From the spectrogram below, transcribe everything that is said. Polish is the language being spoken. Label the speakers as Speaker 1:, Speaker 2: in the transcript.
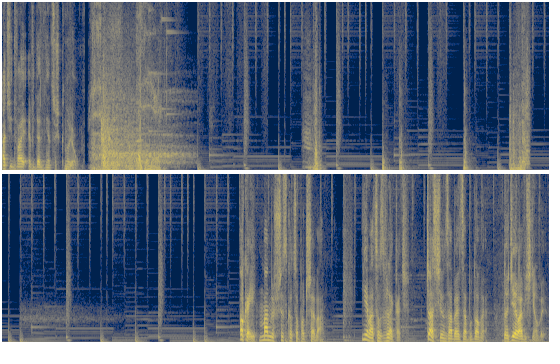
Speaker 1: a ci dwaj ewidentnie coś knują. Okej, mam już wszystko co potrzeba. Nie ma co zwlekać. Czas się zabrać za budowę. Do dzieła wiśniowy.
